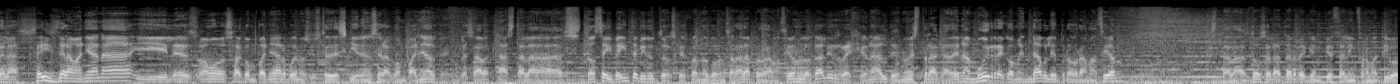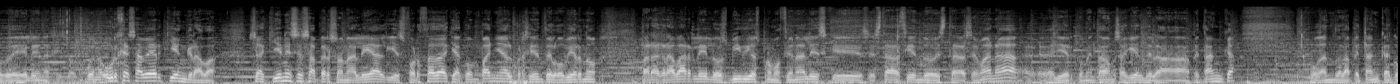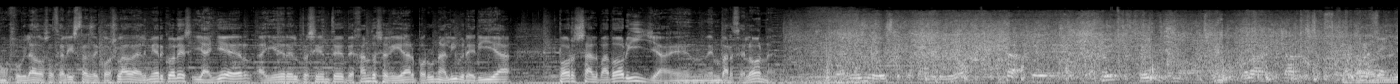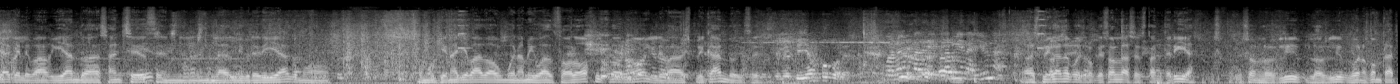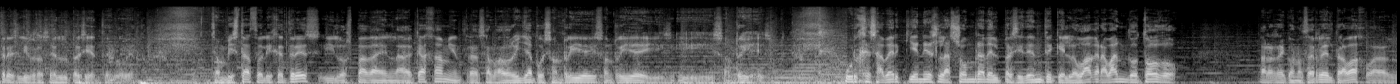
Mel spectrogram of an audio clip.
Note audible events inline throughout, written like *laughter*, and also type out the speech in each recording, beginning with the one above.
Desde las 6 de la mañana y les vamos a acompañar, bueno, si ustedes quieren ser acompañados, que nunca hasta las 12 y 20 minutos, que es cuando comenzará la programación local y regional de nuestra cadena. Muy recomendable programación. Hasta las 2 de la tarde que empieza el informativo de Elena Gijón. Bueno, urge saber quién graba. O sea, quién es esa persona leal y esforzada que acompaña al presidente del gobierno para grabarle los vídeos promocionales que se está haciendo esta semana. Eh, ayer comentábamos aquí el de la petanca jugando la petanca con jubilados socialistas de Coslada el miércoles y ayer, ayer el presidente dejándose guiar por una librería por Salvador Illa en, en Barcelona. Salvador Illa que le va guiando a Sánchez en, en la librería como, como quien ha llevado a un buen amigo al zoológico, ¿no? Y le va explicando, dice, Me pilla un poco lejos. Bueno, en Madrid también hay una. va explicando pues lo que son las estanterías, lo que son los libros, bueno, compra tres libros el presidente del gobierno. Echa un vistazo, elige tres y los paga en la caja, mientras Salvador Illa pues sonríe y sonríe y, y sonríe. y sonríe. Urge saber quién es la sombra del presidente que lo va grabando todo para reconocerle el trabajo al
